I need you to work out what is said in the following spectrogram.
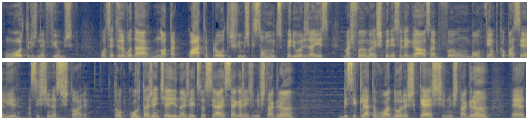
com outros, né, filmes. Com certeza eu vou dar nota 4 para outros filmes que são muito superiores a esse, mas foi uma experiência legal, sabe? Foi um bom tempo que eu passei ali assistindo essa história. Então curta a gente aí nas redes sociais, segue a gente no Instagram, Bicicleta Voadoras Cast no Instagram. É,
